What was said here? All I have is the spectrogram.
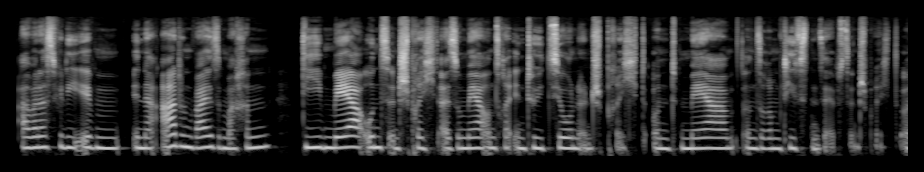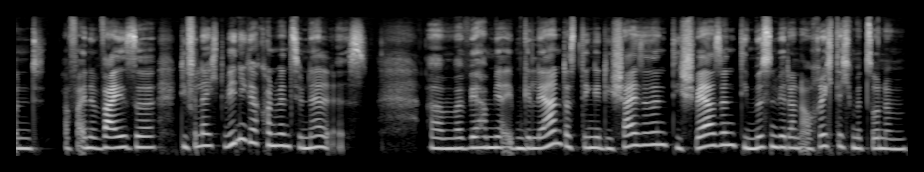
Aber dass wir die eben in einer Art und Weise machen, die mehr uns entspricht, also mehr unserer Intuition entspricht und mehr unserem tiefsten Selbst entspricht. Und auf eine Weise, die vielleicht weniger konventionell ist. Ähm, weil wir haben ja eben gelernt, dass Dinge, die scheiße sind, die schwer sind, die müssen wir dann auch richtig mit so einem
